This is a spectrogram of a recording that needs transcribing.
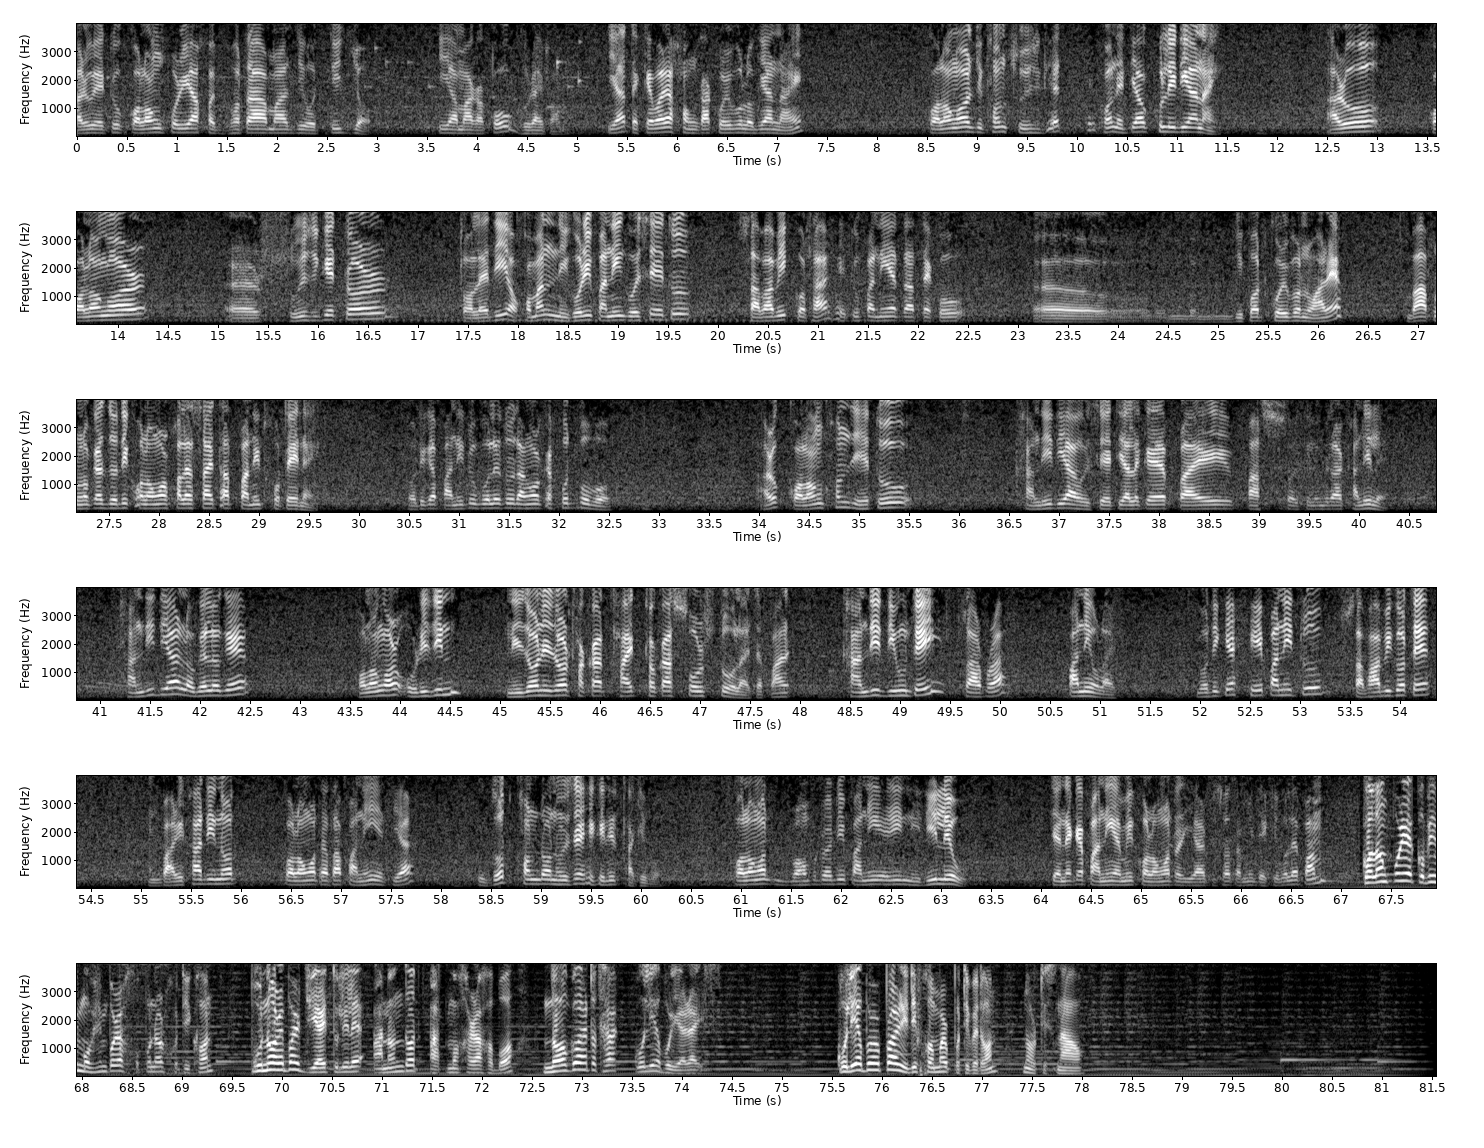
আৰু এইটো কলংপৰীয়া সভ্যতা আমাৰ যি ঐতিহ্য সি আমাক আকৌ ঘূৰাই পাম ইয়াত একেবাৰে শংকা কৰিবলগীয়া নাই। কলঙৰ যিখন ছুইচ গেট সেইখন এতিয়াও খুলি দিয়া নাই। আৰু কলঙৰ ছুইচ গেটৰ তলেদি অকণমান নিগৰি পানী গৈছে এইটো স্বাভাৱিক কথা। সেইটো পানীয়ে তাত একো বিপদ কৰিব নোৱাৰে। বা আপোনালোকে যদি কলঙৰ ফালে চাই তাত পানীত সোঁতেই নাই। গতিকে পানীটো গ'লেতো ডাঙৰকৈ সোঁত ব'ব। আৰু কলংখন যিহেতু খান্দি দিয়া হৈছে এতিয়ালৈকে প্ৰায় পাঁচ ছয় কিলোমিটাৰ খান্দিলে। খান্দি দিয়াৰ লগে লগে কলঙৰ অৰিজিন নিজৰ নিজৰ থকা ঠাইত থকা চ'ৰ্চটো ওলাইছে। পানী খান্দি দিওঁতেই তাৰ পৰা পানী ওলাইছে গতিকে সেই পানীটো স্বাভাৱিকতে বাৰিষা দিনত কলঙত এটা পানী এতিয়া য'ত খণ্ডন হৈছে সেইখিনিত থাকিব। কলঙত ব্ৰহ্মপুত্ৰদি পানী এৰি নিদিলেও তেনেকৈ পানী আমি কলঙত ইয়াৰ পিছত আমি দেখিবলৈ পাম। কলংপুৰীয়া কবি মহিম বৰাৰ সপোনৰ সুঁতিখন পুনৰ এবাৰ জীয়াই তুলিলে আনন্দত আত্মহাৰা হ'ব নগঞা তথা কলিয়াবৰীয়া ৰাইজ। কলিয়াবৰৰ পৰা ৰিদীপ শৰ্মাৰ প্ৰতিবেদন নৰ্থ ইষ্ট নাও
